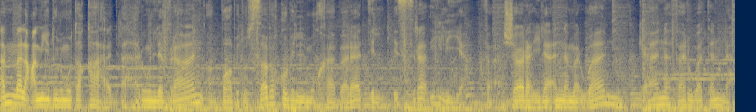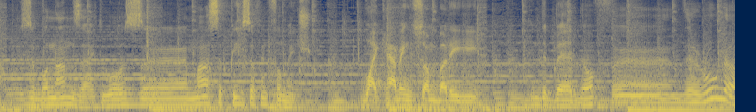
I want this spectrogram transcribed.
أما العميد المتقاعد أهرون ليفران الضابط السابق بالمخابرات الإسرائيلية فأشار إلى أن مروان كان ثروة له It was a bonanza. It was a massive piece of information Like having somebody in the bed of uh, the ruler.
